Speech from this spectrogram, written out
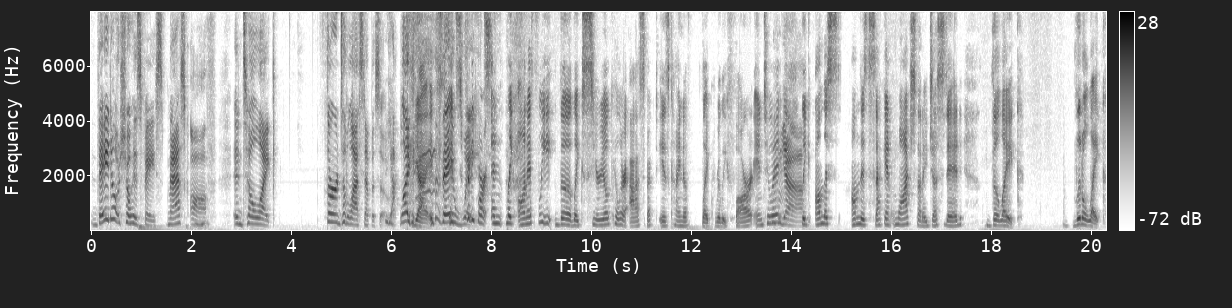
they don't show his face mask Mm-hmm. off until like third to the last episode Yeah. like yeah it's, they it's pretty far and like honestly the like serial killer aspect is kind of like really far into it Mhm. yeah like on this on this second watch that i just did the like little like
